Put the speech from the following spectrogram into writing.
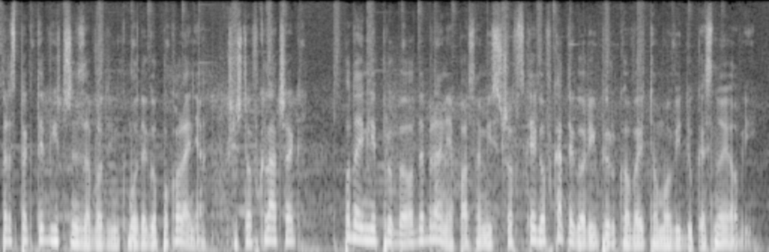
perspektywiczny zawodnik młodego pokolenia Krzysztof Klaczek podejmie próbę odebrania pasa mistrzowskiego w kategorii piórkowej Tomowi Dukesnojowi.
